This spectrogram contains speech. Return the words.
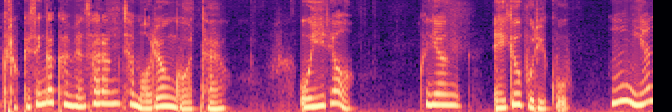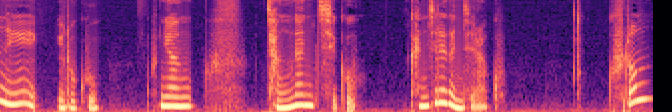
그렇게 생각하면 사랑 참 어려운 것 같아요. 오히려 그냥 애교 부리고, 음, 미안해. 이러고, 그냥 장난치고, 간질간질하고. 그런,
